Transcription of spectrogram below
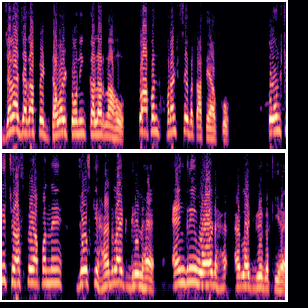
जगह जगह पे डबल टोनिंग कलर ना हो। तो अपन फ्रंट से बताते हैं आपको। तो उनकी चॉइस पे अपन ने जो उसकी हेडलाइट ग्रिल है एंग्री वर्ड हेडलाइट ग्रिल रखी है।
